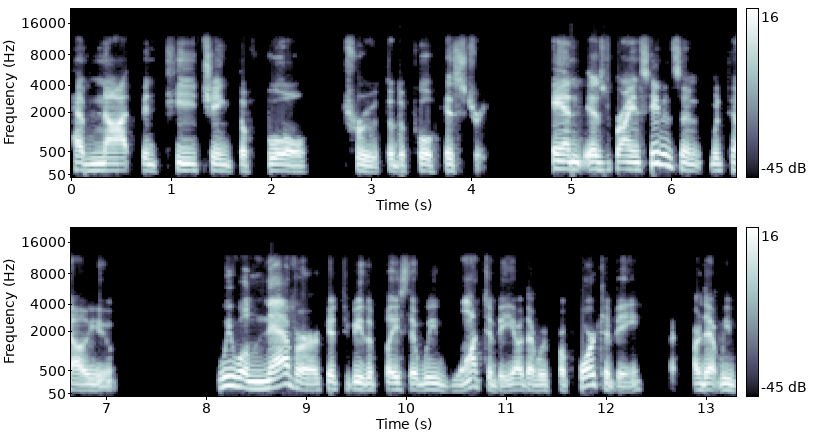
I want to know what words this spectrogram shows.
have not been teaching the full truth or the full history. And as Bryan Stevenson would tell you, we will never get to be the place that we want to be or that we purport to be or that we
